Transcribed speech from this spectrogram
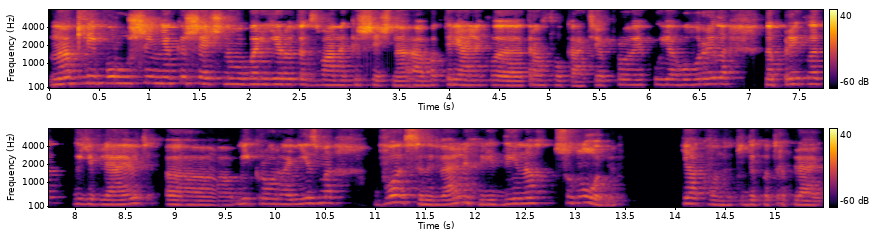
На тлі порушення кишечного бар'єру, так звана кишечна бактеріальна кла- транслокація, про яку я говорила, наприклад, виявляють е, мікроорганізми в синовіальних рідинах суглобів. Як вони туди потрапляють?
